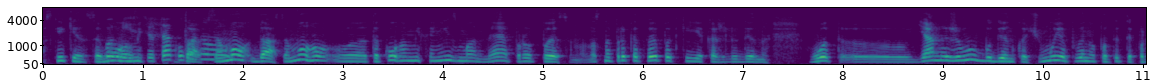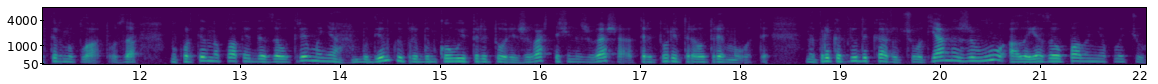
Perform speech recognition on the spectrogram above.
Оскільки самого мі- місцю, так? У так, само, да, самого е, такого механізму не прописано. У нас, наприклад, випадки є, каже людина, от е, я не живу в будинку, чому я повинен платити квартирну плату? За, ну, квартирна плата йде за утримання будинку і прибудинкової території. Живеш ти чи не живеш, а територію треба утримувати. Наприклад, люди кажуть, що от я не живу, але я за опалення плачу.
